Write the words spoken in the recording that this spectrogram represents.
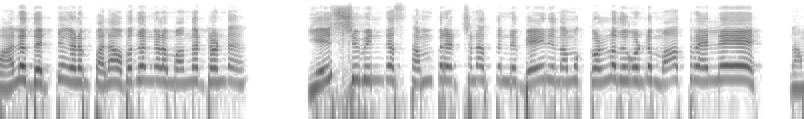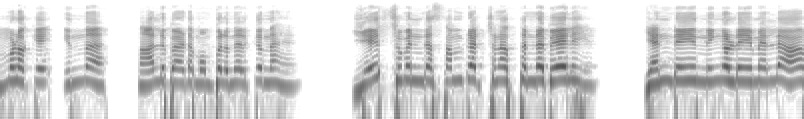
പല തെറ്റുകളും പല അബദ്ധങ്ങളും വന്നിട്ടുണ്ട്. യേശുവിന്റെ സംരക്ഷണത്തിന്റെ പേര് നമുക്കുള്ളത് കൊണ്ട് മാത്രമല്ലേ നമ്മളൊക്കെ ഇന്ന് നാല് പേരുടെ മുമ്പിൽ നിൽക്കുന്ന. യേശുവിന്റെ സംരക്ഷണത്തിന്റെ വേലി എന്റെയും നിങ്ങളുടെയും എല്ലാം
